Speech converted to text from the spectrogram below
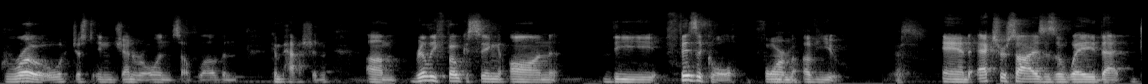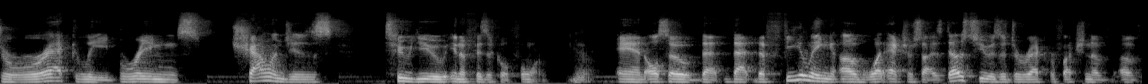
grow just in general in self-love and compassion um, really focusing on the physical form of you. Yes. And exercise is a way that directly brings challenges to you in a physical form. Yeah. and also that that the feeling of what exercise does to you is a direct reflection of of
